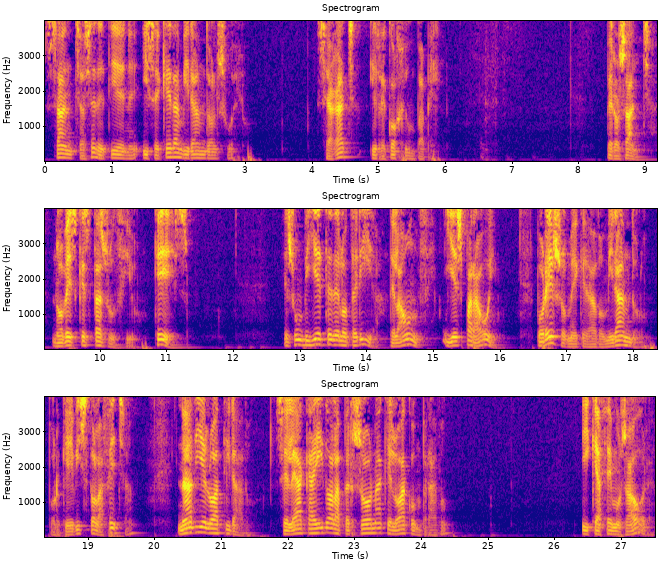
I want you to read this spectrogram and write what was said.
Sancha se detiene y se queda mirando al suelo se agacha y recoge un papel. Pero Sancha, ¿no ves que está sucio? ¿Qué es? Es un billete de lotería, de la once, y es para hoy. Por eso me he quedado mirándolo, porque he visto la fecha. Nadie lo ha tirado. Se le ha caído a la persona que lo ha comprado. ¿Y qué hacemos ahora?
